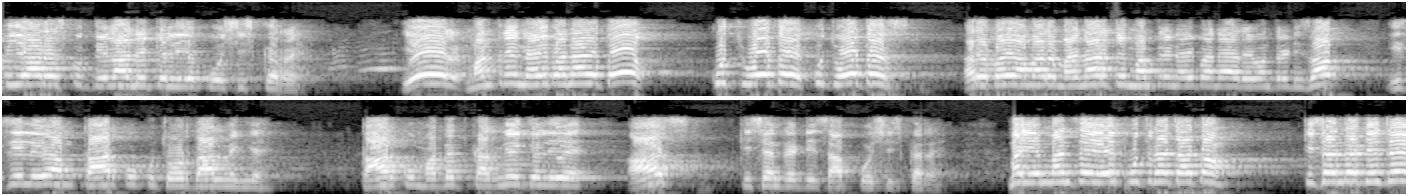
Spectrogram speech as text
बीआरएस को दिलाने के लिए कोशिश कर रहे ये मंत्री नहीं बनाए तो कुछ वोट, कुछ वोटर्स अरे भाई हमारे माइनॉरिटी मंत्री नहीं बनाया रेवंत रेड्डी साहब, इसीलिए हम कार को कुछ और डाल लेंगे। कार को मदद करने के लिए आज किशन रेड्डी साहब कोशिश कर रहे हैं। मैं ये मन से यही पूछना चाहता हूँ किशन रेड्डी जी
